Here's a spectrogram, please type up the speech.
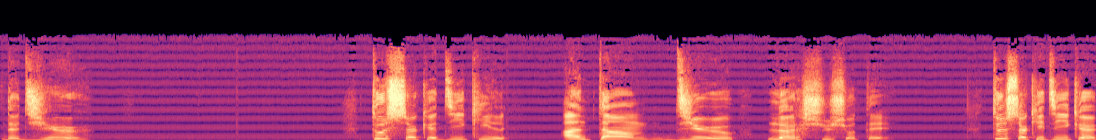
de Dieu. Tout ce que dit qu'il entend Dieu leur chuchoter, tout ce qui dit que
